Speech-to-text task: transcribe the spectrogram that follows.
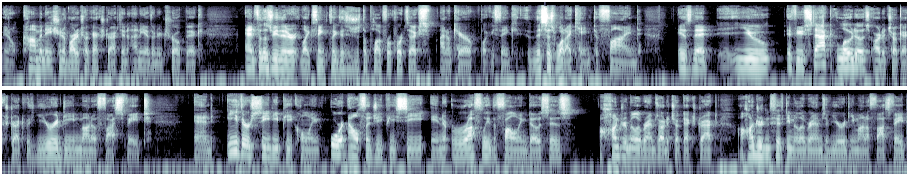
you know, combination of artichoke extract and any other nootropic. And for those of you that are like think like this is just a plug for Cortex, I don't care what you think. This is what I came to find is that you if you stack low dose artichoke extract with uridine monophosphate and either CDP choline or alpha GPC in roughly the following doses 100 milligrams artichoke extract, 150 milligrams of uridine monophosphate,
